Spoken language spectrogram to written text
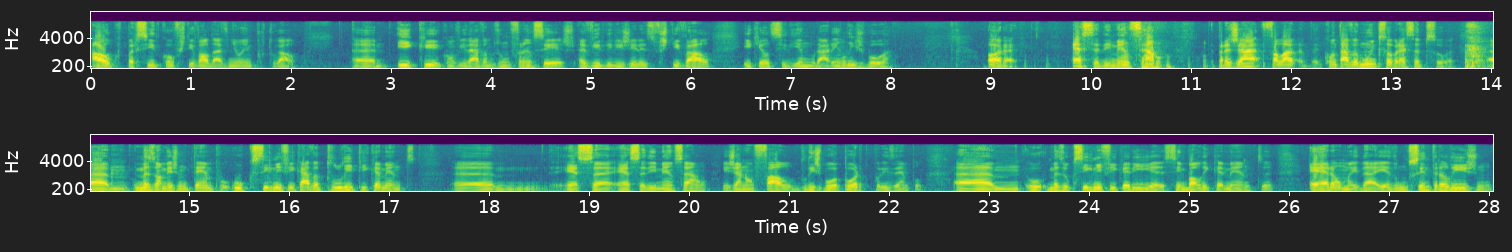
algo parecido com o Festival da Avignon em Portugal. E que convidávamos um francês a vir dirigir esse festival e que ele decidia morar em Lisboa. Ora, essa dimensão, para já falar, contava muito sobre essa pessoa, um, mas ao mesmo tempo o que significava politicamente um, essa, essa dimensão, e já não falo de Lisboa-Porto, por exemplo, um, o, mas o que significaria simbolicamente era uma ideia de um centralismo,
